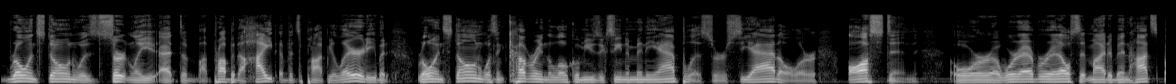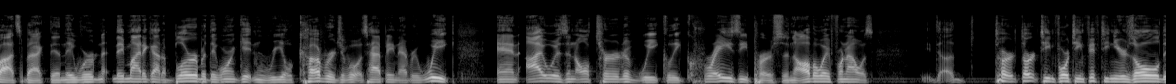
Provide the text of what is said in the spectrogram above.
Rolling Stone was certainly at the probably the height of its popularity, but Rolling Stone wasn't covering the local music scene in Minneapolis or Seattle or Austin or uh, wherever else it might have been hotspots back then. They were they might have got a blur, but they weren't getting real coverage of what was happening every week. And I was an alternative weekly crazy person all the way from when I was. Uh, 13, 14, 15 years old,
